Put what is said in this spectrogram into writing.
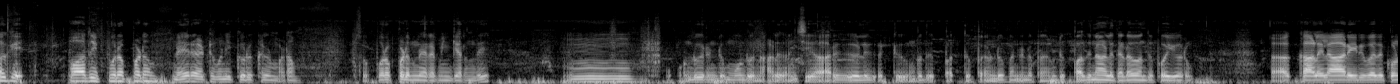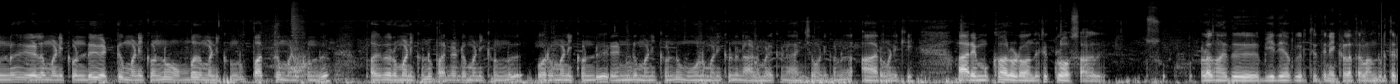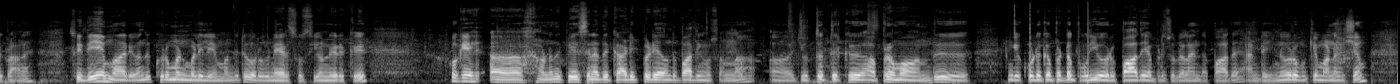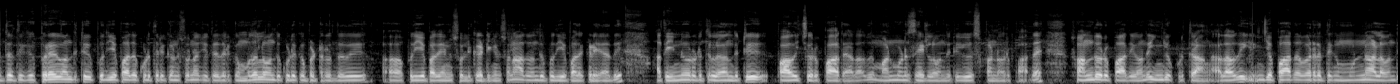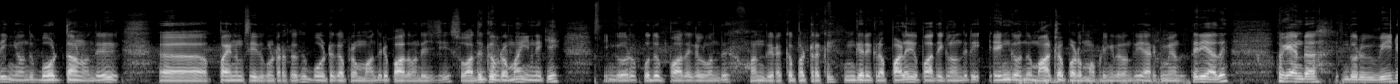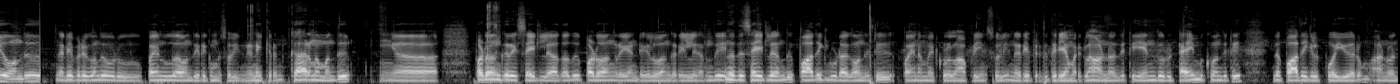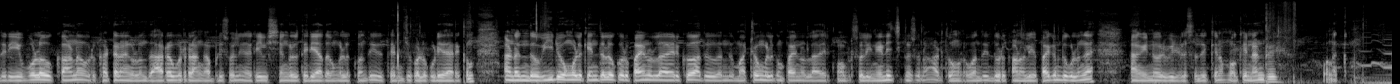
ஓகே. பாதை புறப்படும் நேர எட்டு மணி குருக்கள் மடம். ஸோ புறப்படும் நேரம் இங்கேருந்து ஒன்று ரெண்டு மூன்று நாலு அஞ்சு ஆறு ஏழு எட்டு ஒன்பது பத்து பன்னெண்டு பன்னெண்டு பன்னெண்டு பதினாலு தடவை வந்து போய் வரும். காலையில் ஆறு இருபது கொண்டு ஏழு மணிக்கொண்டு எட்டு மணிக்கொண்டு ஒம்பது மணிக்கொன்று பத்து மணிக்கொண்டு பதினோரு மணிக்கொண்டு பன்னெண்டு மணிக்கொண்டு ஒரு மணிக்கொண்டு ரெண்டு மணிக்கொண்டு மூணு மணிக்கொண்டு நாலு மணிக்கொண்டு அஞ்சு மணிக்கொண்டு ஆறு மணிக்கு ஆறே முக்காலோட வந்துட்டு க்ளோஸ் ஆகுது. ஸோ அவ்வளோதான் இது பீதி அபிவிருத்தி திணைக்களத்தில் வந்து கொடுத்துருக்காங்க ஸோ இதே மாதிரி வந்து குருமன் மொழியிலையும் வந்துட்டு ஒரு நேர சூசி ஒன்று இருக்குது ஓகே அவன் வந்து பேசினதுக்கு அடிப்படையாக வந்து பார்த்தீங்கன்னு சொன்னால் யுத்தத்திற்கு அப்புறமா வந்து இங்கே கொடுக்கப்பட்ட புதிய ஒரு பாதை அப்படி சொல்லலாம் இந்த பாதை. அண்ட் இன்னொரு முக்கியமான விஷயம் யுத்தத்துக்கு பிறகு வந்துட்டு புதிய பாதை கொடுத்துருக்குன்னு சொன்னால் யுத்தத்திற்கு முதல்ல வந்து கொடுக்கப்பட்டிருந்தது புதிய பாதைன்னு சொல்லி கேட்டிங்கன்னு சொன்னால் அது வந்து புதிய பாதை கிடையாது. அது இன்னொரு இடத்துல வந்துட்டு பாவிச்ச ஒரு பாதை அதாவது மண்மணு சைடில் வந்துட்டு யூஸ் பண்ண ஒரு பாதை. ஸோ அந்த ஒரு பாதையை வந்து இங்கே கொடுத்துறாங்க. அதாவது இங்கே பாதை வர்றதுக்கு முன்னால் வந்து இங்கே வந்து போட் தான் வந்து பயணம் செய்து கொண்டிருந்தது. போட்டுக்கு அப்புறம் மாதிரி பாதை வந்துச்சு. ஸோ அதுக்கப்புறமா இன்றைக்கி இங்கே ஒரு பொது பாதைகள் வந்து வந்து இறக்கப்பட்டிருக்கு. இங்கே இருக்கிற பழைய பாதைகள் வந்துட்டு எங்கே வந்து மாற்றப்படும் அப்படிங்கிறது வந்து யாருக்குமே வந்து தெரியாது. ஓகே அண்ட் uh, இந்த ஒரு வீடியோ வந்து நிறைய பேருக்கு வந்து ஒரு பயனுள்ளதாக வந்து இருக்கும்னு சொல்லி நினைக்கிறேன். காரணம் வந்து படுவாங்கரை சைடில் அதாவது படுவாங்கரை அண்ட் இருந்து இந்த சைட்லேருந்து இருந்து பாதைகளூடாக வந்துட்டு பயணம் மேற்கொள்ளலாம் அப்படின்னு சொல்லி நிறைய பேருக்கு தெரியாமல் இருக்கலாம். அண்ட் வந்துட்டு எந்த ஒரு டைமுக்கு வந்துட்டு இந்த பாதைகள் போய் வரும் அண்ட் வந்துட்டு எவ்வளவுக்கான ஒரு கட்டணங்கள் வந்து அறவிடுறாங்க அப்படி சொல்லி நிறைய விஷயங்கள் தெரியாதவங்களுக்கு வந்து இது தெரிஞ்சு கொள்ளக்கூடியதாக இருக்கும். அண்ட் இந்த வீடியோ உங்களுக்கு எந்த அளவுக்கு ஒரு பயனுள்ளதாக இருக்கோ அது வந்து மற்றவங்களுக்கும் பயனுள்ளதாக இருக்கும் அப்படி சொல்லி நினைச்சுக்கணும்னு சொன்னால் அடுத்தவங்களுக்கு வந்து இந்த ஒரு காணொலியை பகிர்ந்து கொள்ளுங்கள் நாங்கள் இன்னொரு வீடியோவில் சந்திக்கிறோம். ஓகே நன்றி. வணக்கம்.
